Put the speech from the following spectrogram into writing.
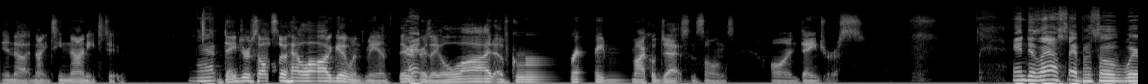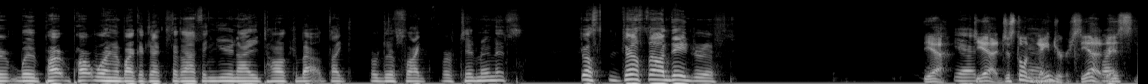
in uh, 1992. Yeah. Dangerous also had a lot of good ones, man. There Right. is a lot of great Michael Jackson songs on Dangerous. In the last episode, where where part part one of Michael Jackson, I think you and I talked about like for just like for ten minutes, just just on Dangerous. Yeah, Yeah. yeah, just on Yeah. Dangerous. Yeah, Right. it's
